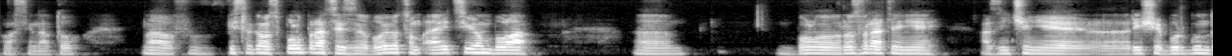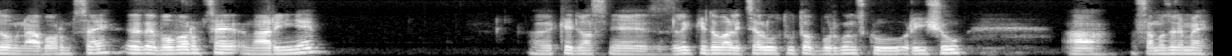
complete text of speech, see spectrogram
vlastne na to na výsledkom spolupráce s vojvodcom Aeciom bola, bolo rozvrátenie a zničenie ríše Burgundov na Wormse, vo Wormse na Ríne, keď vlastne zlikvidovali celú túto burgundskú ríšu. A samozrejme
